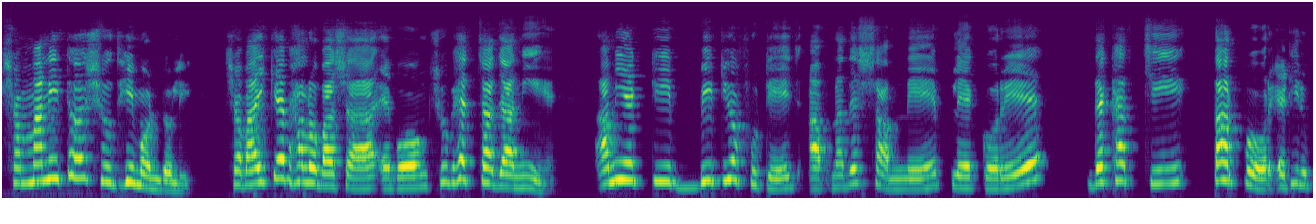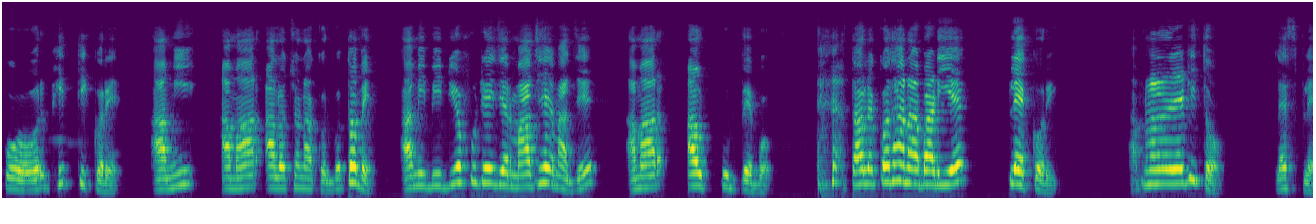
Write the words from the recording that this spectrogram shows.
সম্মানিত সুধী মণ্ডলী, সবাইকে ভালোবাসা এবং শুভেচ্ছা জানিয়ে আমি একটি ভিডিও ফুটেজ আপনাদের সামনে প্লে করে দেখাচ্ছি। তারপর এটির উপর ভিত্তি করে আমি আমার আলোচনা করব। তবে আমি ভিডিও ফুটেজের মাঝে মাঝে আমার আউটপুট দেব। তাহলে কথা না বাড়িয়ে প্লে করি। আপনারা রেডি তো? লেটস প্লে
